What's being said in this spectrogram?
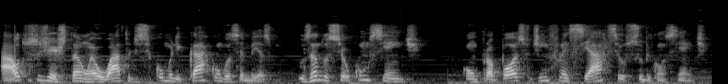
A autossugestão é o ato de se comunicar com você mesmo, usando o seu consciente, com o propósito de influenciar seu subconsciente.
